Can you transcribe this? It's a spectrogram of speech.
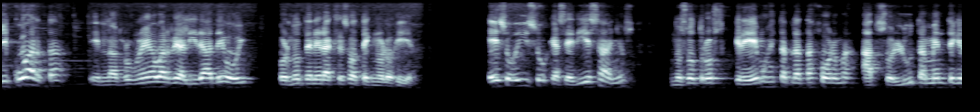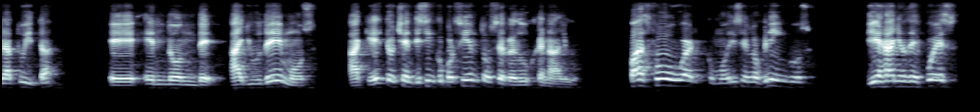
Y cuarta, en la nueva realidad de hoy, por no tener acceso a tecnología. Eso hizo que hace 10 años nosotros creemos esta plataforma absolutamente gratuita eh, en donde ayudemos a que este 85% se reduzca en algo. Fast forward, como dicen los gringos, 10 años después,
